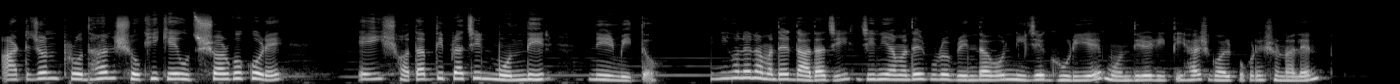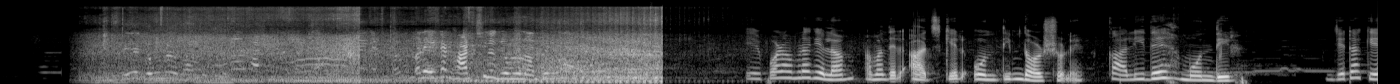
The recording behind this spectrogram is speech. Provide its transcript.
আটজন প্রধান সখীকে উৎসর্গ করে এই শতাব্দী প্রাচীন মন্দির নির্মিত। ইনি হলেন আমাদের দাদাজি, যিনি আমাদের পুরো বৃন্দাবন নিজে ঘুরিয়ে মন্দিরের ইতিহাস গল্প করে শোনালেন। মানে এটা ঘাট ছিল যমুনা। এরপর আমরা গেলাম আমাদের আজকের অন্তিম দর্শনে, কালীদেহ মন্দির, যেটাকে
